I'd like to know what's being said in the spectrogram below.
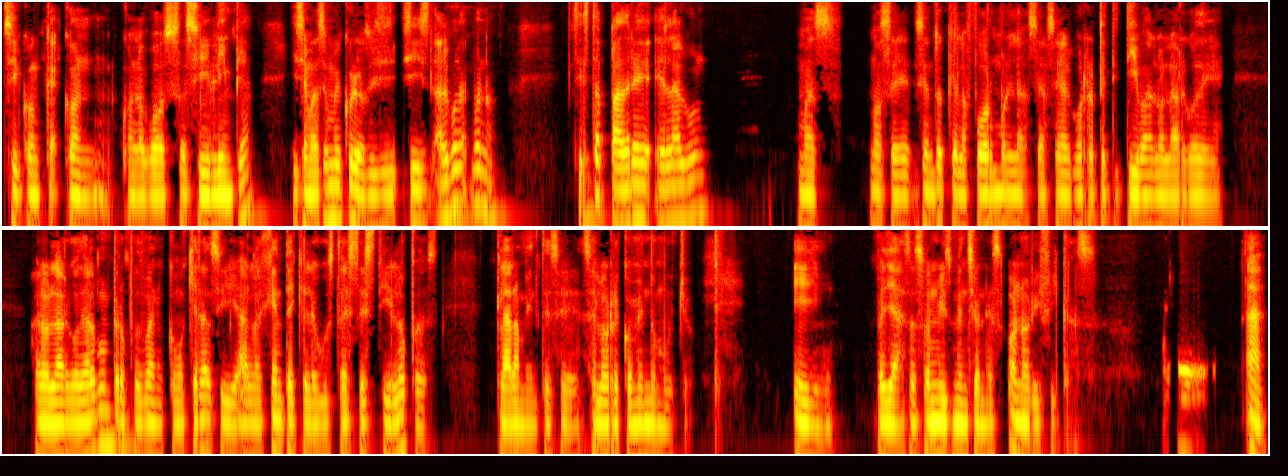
sí, con, con, con la voz así limpia y se me hace muy curioso. Y si, si alguna, bueno, si está padre el álbum, más no sé, siento que la fórmula se hace algo repetitiva a lo largo de a lo largo del álbum, pero pues bueno, como quiera, si a la gente que le gusta este estilo, pues claramente se, lo recomiendo mucho. Y pues ya, esas son mis menciones honoríficas. Ah,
